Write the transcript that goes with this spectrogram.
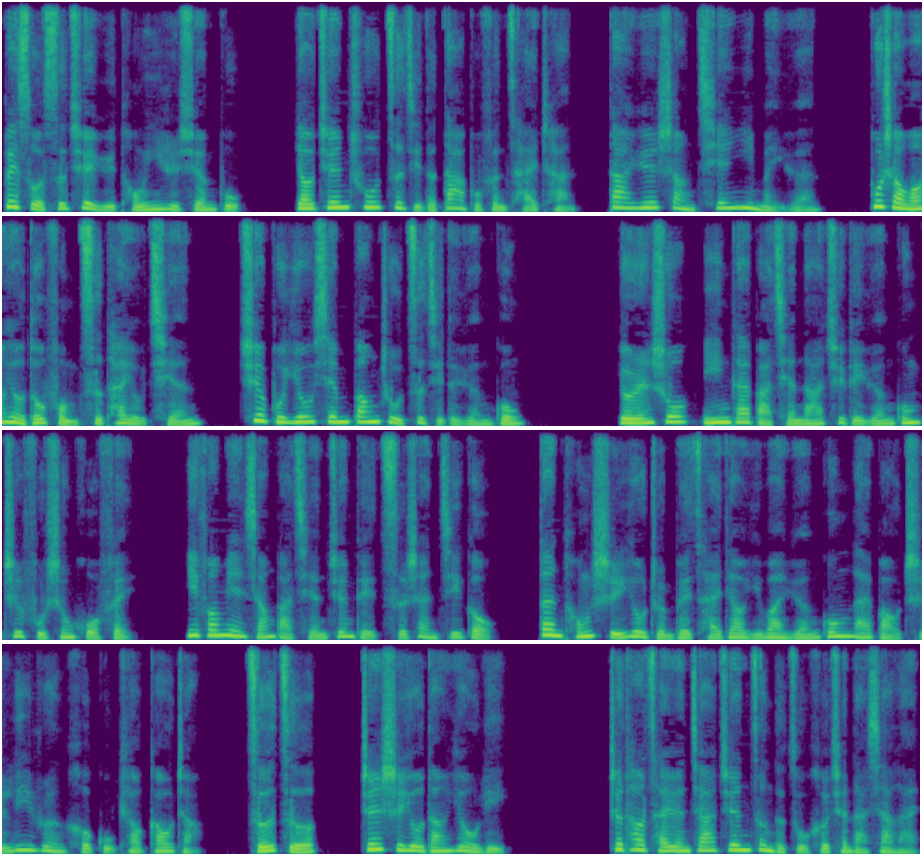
贝索斯却于同一日宣布要捐出自己的大部分财产，大约上千亿美元。不少网友都讽刺他有钱，却不优先帮助自己的员工。有人说，你应该把钱拿去给员工支付生活费。一方面想把钱捐给慈善机构，但同时又准备裁掉一万员工来保持利润和股票高涨。啧啧，真是又当又立。这套裁员加捐赠的组合拳打下来，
